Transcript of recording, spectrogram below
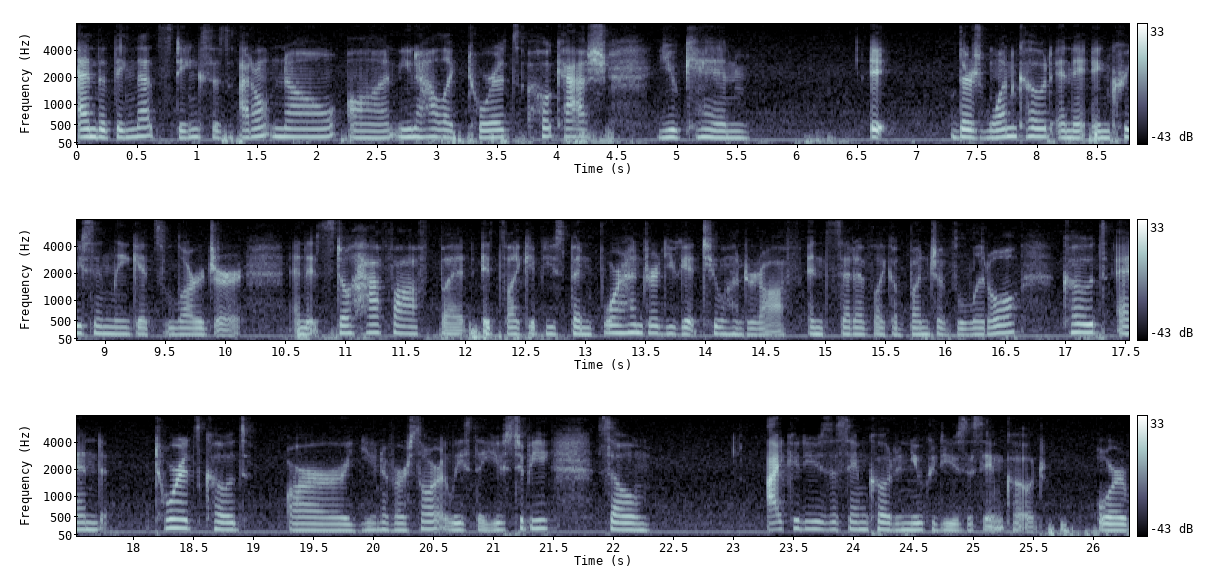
And the thing that stinks is I don't know on, you know how like Torrid's Hook Cash, you can, it, there's one code and it increasingly gets larger and it's still half off but it's like if you spend 400 you get 200 off instead of like a bunch of little codes and Torrid's codes are universal, or at least they used to be. So I could use the same code and you could use the same code or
